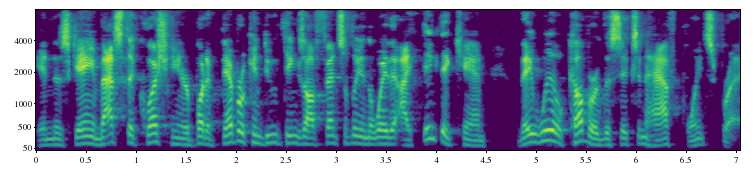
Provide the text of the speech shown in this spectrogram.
in this game? That's the question here. But if Denver can do things offensively in the way that I think they can, they will cover the six and a half point spread.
